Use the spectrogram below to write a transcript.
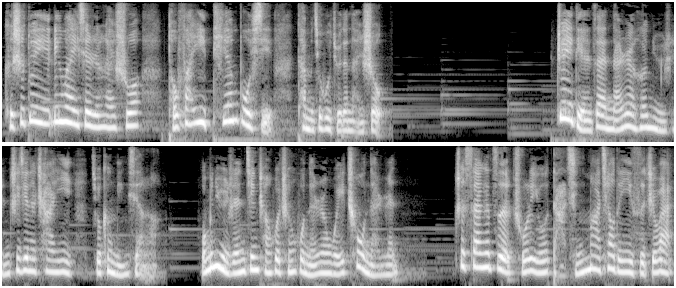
可是，对于另外一些人来说，头发一天不洗，他们就会觉得难受。这一点在男人和女人之间的差异就更明显了。我们女人经常会称呼男人为“臭男人”。这三个字除了有打情骂俏的意思之外，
